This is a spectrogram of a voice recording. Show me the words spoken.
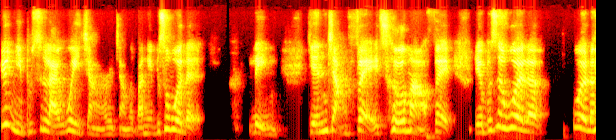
因为你不是来为讲而讲的吧？你不是为了领演讲费、车马费，也不是为了为了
